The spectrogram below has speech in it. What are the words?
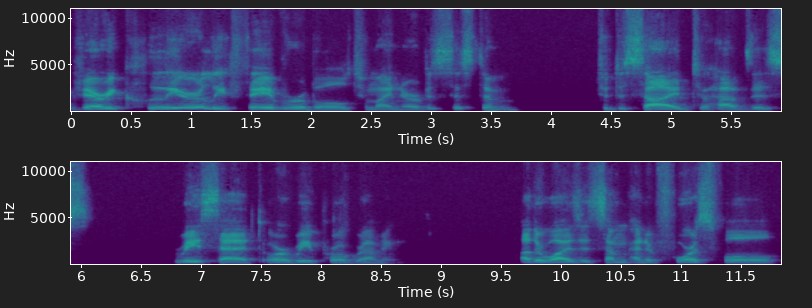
very clearly favorable to my nervous system to decide to have this reset or reprogramming. Otherwise, it's some kind of forceful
